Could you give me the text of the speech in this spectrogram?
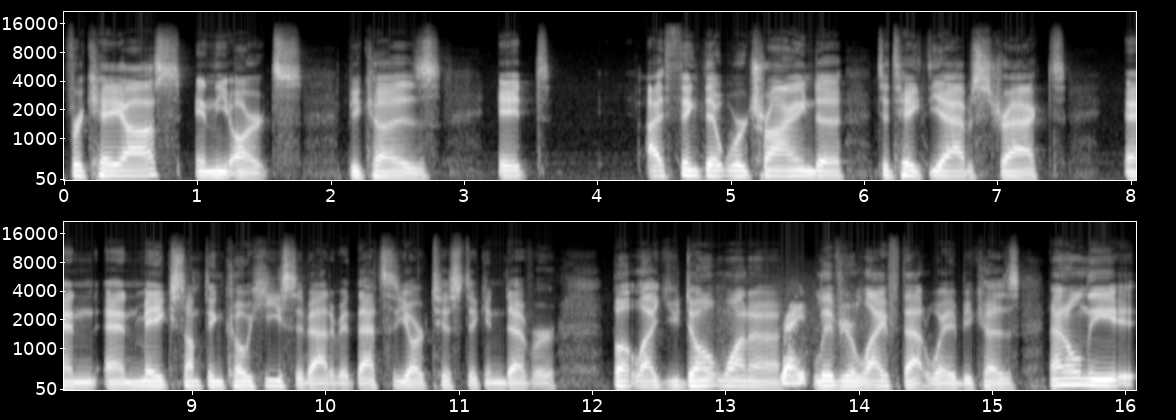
for chaos in the arts because it i think that we're trying to to take the abstract and and make something cohesive out of it. That's the artistic endeavor but like you don't want to live your life that way because not only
